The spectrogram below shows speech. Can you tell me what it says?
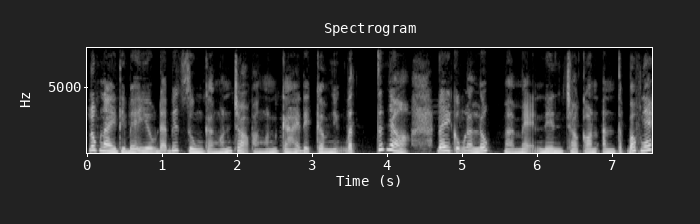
Lúc này thì bé yêu đã biết dùng cả ngón trỏ và ngón cái để cầm những vật rất nhỏ. Đây cũng là lúc mà mẹ nên cho con ăn tập bốc nhé.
